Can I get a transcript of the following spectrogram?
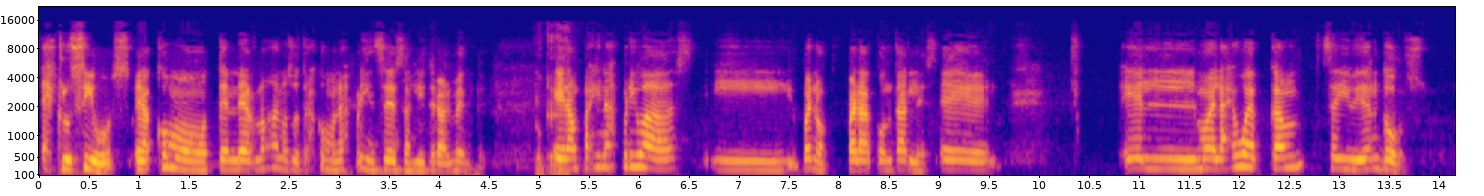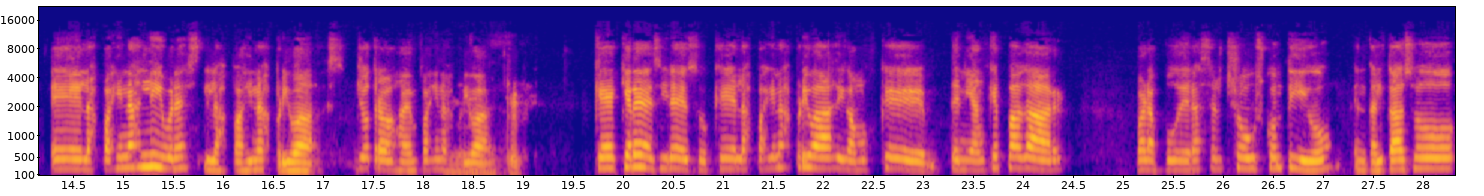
exclusivos. Era como tenernos a nosotras como unas princesas, literalmente. Okay. Eran páginas privadas y, bueno, para contarles, el modelaje webcam se divide en dos. Eh, las páginas libres y las páginas privadas. Yo trabajaba en páginas privadas. Mm, ok. ¿Qué quiere decir eso? Que las páginas privadas, digamos que tenían que pagar para poder hacer shows contigo. En tal caso,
